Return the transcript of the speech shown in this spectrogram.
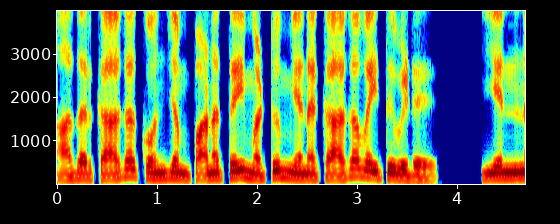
அதற்காக கொஞ்சம் பணத்தை மட்டும் எனக்காக வைத்துவிடு. என்ன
